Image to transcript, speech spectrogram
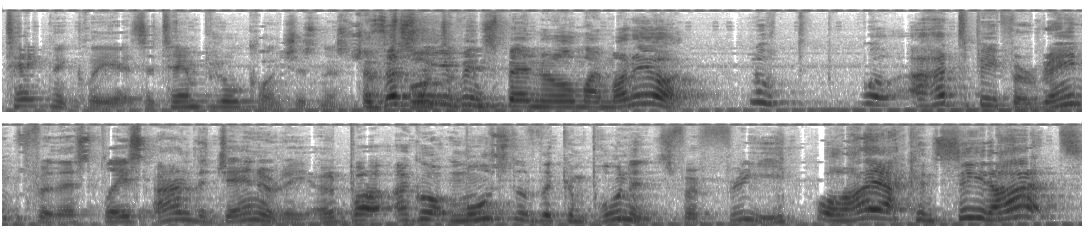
technically, it's a temporal consciousness Is this what you've been spending all my money on? No, well, I had to pay for rent for this place and the generator, but I got most of the components for free. Well, aye, I can see that.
